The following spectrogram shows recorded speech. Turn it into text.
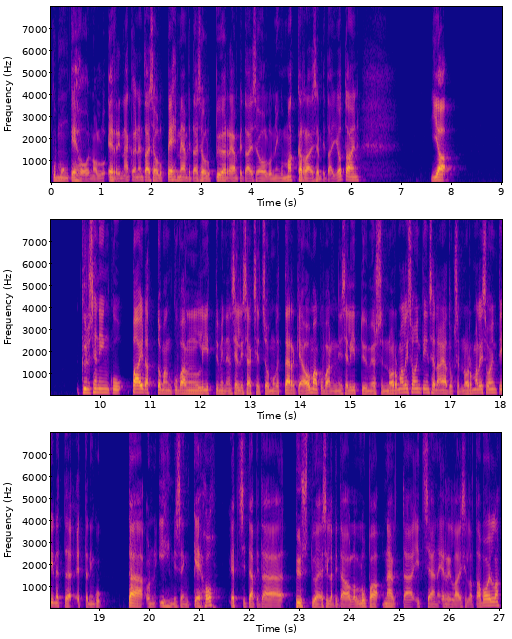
kun mun keho on ollut erinäköinen, tai se on ollut pehmeämpi, tai se on ollut pyöreämpi, tai se on ollut niin kuin makkaraisempi tai jotain. Ja kyllä se niin kuin paidattoman kuvan liittyminen sen lisäksi, että se on mulle tärkeä oma kuva, niin se liittyy myös sen normalisointiin, sen ajatuksen normalisointiin, että, että niin tämä on ihmisen keho, että sitä pitää pystyä ja sillä pitää olla lupa näyttää itseään erilaisilla tavoilla.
